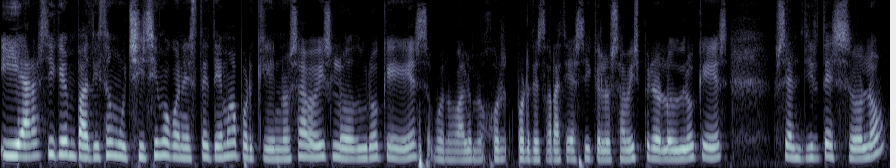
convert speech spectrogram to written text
Y ahora sí que empatizo muchísimo con este tema porque no sabéis lo duro que es, bueno, a lo mejor por desgracia sí que lo sabéis, pero lo duro que es sentirte solo, o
